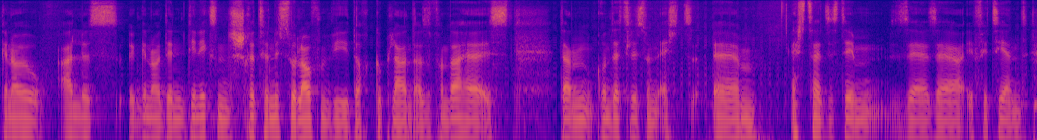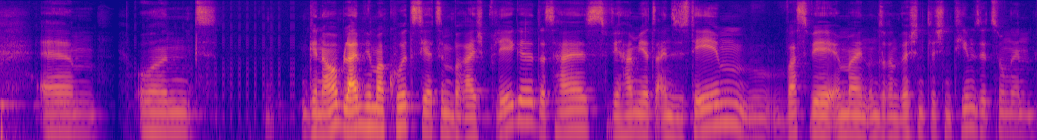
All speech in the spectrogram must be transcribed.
genau alles, genau die, die nächsten Schritte nicht so laufen wie doch geplant. Also von daher ist dann grundsätzlich so ein Echt, ähm, Echtzeitsystem sehr, sehr effizient. Ähm, und genau, bleiben wir mal kurz jetzt im Bereich Pflege. Das heißt, wir haben jetzt ein System, was wir immer in unseren wöchentlichen Teamsitzungen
